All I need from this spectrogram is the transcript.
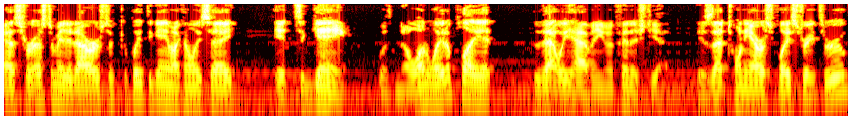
As for estimated hours to complete the game, I can only say it's a game. with no one way to play it that we haven't even finished yet. Is that 20 hours play straight through?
